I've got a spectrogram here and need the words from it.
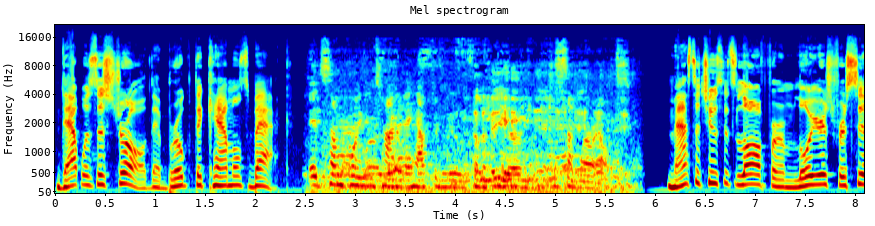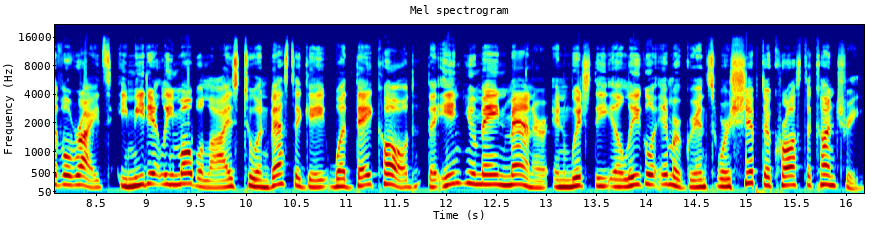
that was the straw that broke the camel's back. At some point in time, they have to move from here to somewhere else. Massachusetts law firm Lawyers for Civil Rights immediately mobilized to investigate what they called the inhumane manner in which the illegal immigrants were shipped across the country.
